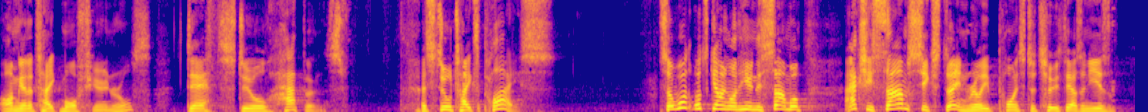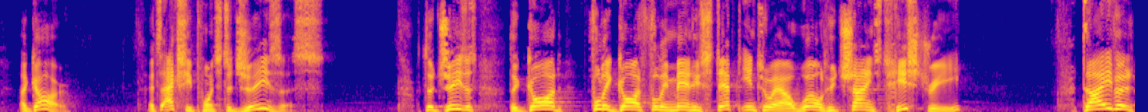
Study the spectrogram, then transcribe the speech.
I'm going to take more funerals. Death still happens, it still takes place. So, what, what's going on here in this psalm? Well, actually, Psalm 16 really points to 2,000 years ago. It actually points to Jesus. The Jesus, the God, fully God, fully man, who stepped into our world, who changed history. David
